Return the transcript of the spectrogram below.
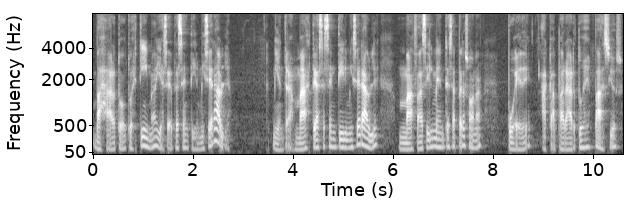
bajar tu autoestima y hacerte sentir miserable. Mientras más te hace sentir miserable, más fácilmente esa persona puede acaparar tus espacios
